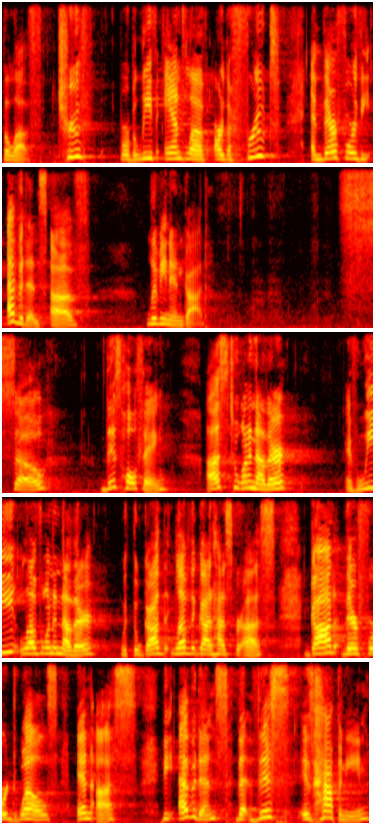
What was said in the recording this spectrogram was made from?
the love. Truth or belief and love are the fruit and therefore the evidence of living in God. So, this whole thing, us to one another, if we love one another with the God, love that God has for us, God therefore dwells in us. The evidence that this is happening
